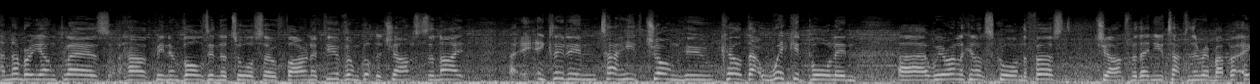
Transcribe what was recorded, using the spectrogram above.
A number of young players have been involved in the tour so far, and a few of them got the chance tonight, uh, including Tahith Chong, who curled that wicked ball in. Uh, we were looking at the score on the first chance, but then you tapped in the rim. But uh,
